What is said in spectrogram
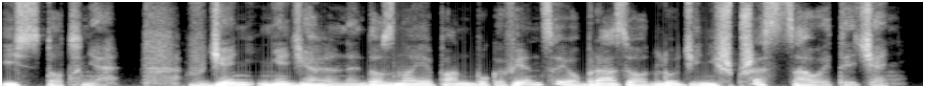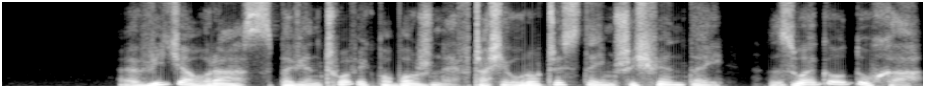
Istotnie, w dzień niedzielny doznaje Pan Bóg więcej obrazy od ludzi niż przez cały tydzień. Widział raz pewien człowiek pobożny w czasie uroczystej mszy świętej złego ducha,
